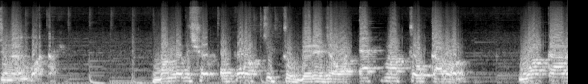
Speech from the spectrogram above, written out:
জেনারেল ওয়াকার। বাংলাদেশের অপরাধ চিত্র বেড়ে যাওয়ার একমাত্র কারণ ওয়াকার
